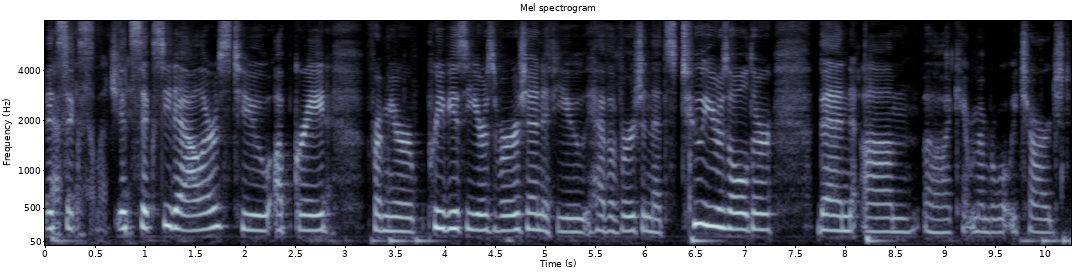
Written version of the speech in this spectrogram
it's six, it's sixty dollars to upgrade from your previous year's version. If you have a version that's two years older, then um, oh, I can't remember what we charged.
